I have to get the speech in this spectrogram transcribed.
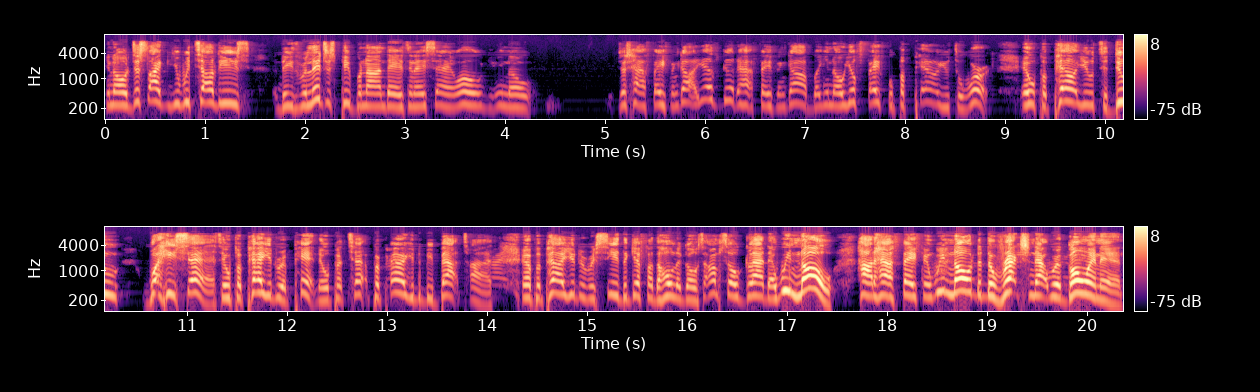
You know, just like you, we tell these these religious people nowadays, and they say, "Oh, you know, just have faith in God." Yeah, it's good to have faith in God, but you know, your faith will propel you to work. It will propel you to do what He says. It will prepare you to repent. It will prepare you to be baptized. It will prepare you to receive the gift of the Holy Ghost. I'm so glad that we know how to have faith and we know the direction that we're going in.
